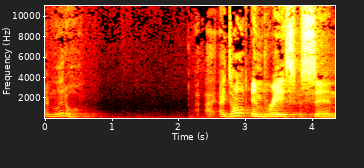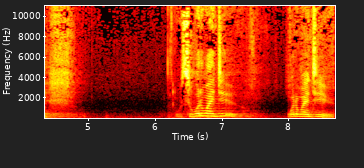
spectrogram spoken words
I'm little. I, I don't embrace sin. So, what do I do? What do I do?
